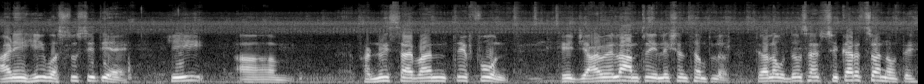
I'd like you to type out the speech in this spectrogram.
आणि ही वस्तुस्थिती आहे की फडणवीस साहेबांचे फोन हे ज्या वेळेला आमचं इलेक्शन संपलं त्यावेळेला उद्धव साहेब स्वीकारत नव्हते.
